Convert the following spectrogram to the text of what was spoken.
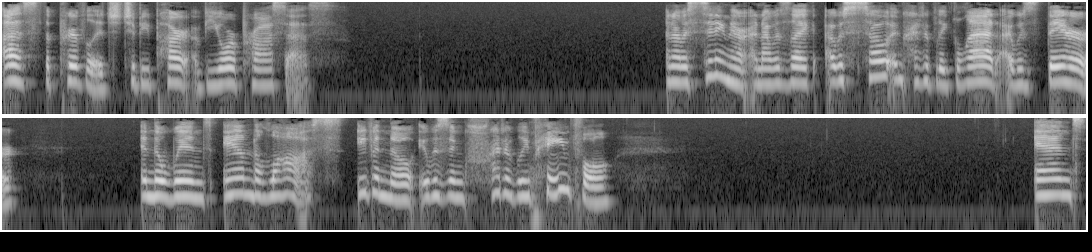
us the privilege to be part of your process. And I was sitting there and I was like, I was so incredibly glad I was there in the wins and the loss, even though it was incredibly painful. And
